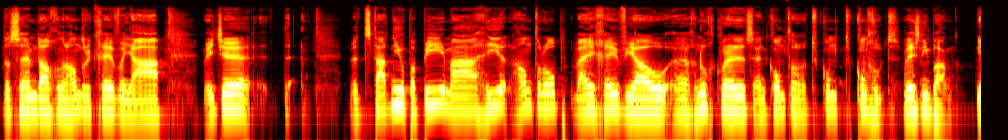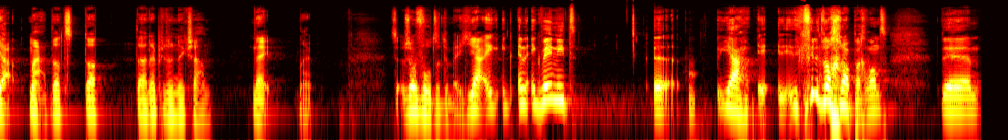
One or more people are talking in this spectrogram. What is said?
dat ze hem dan gewoon een handdruk geven van ja, weet je, d- het staat niet op papier, maar hier, hand erop, wij geven jou eh, genoeg credits en het komt, er, het komt, komt goed. Wees niet bang. Ja. Maar dat, dat, daar heb je dus niks aan. Nee. Nee. Zo, zo voelt het een beetje. Ja, ik, ik- en ik weet niet... eh, ja, ik, ik vind het wel grappig, want... De,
